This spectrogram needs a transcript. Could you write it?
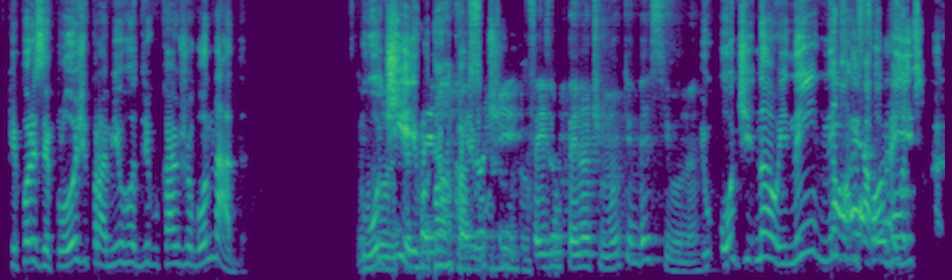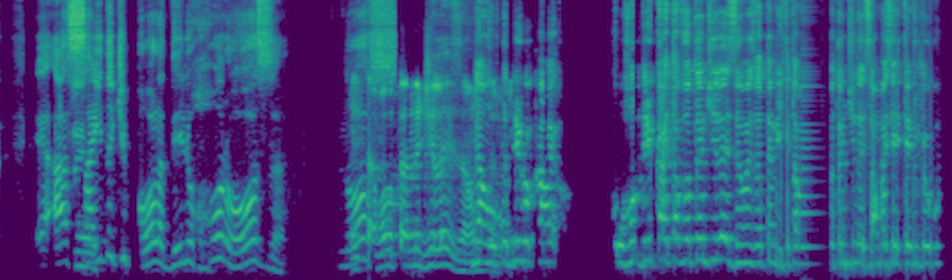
Porque, por exemplo, hoje, pra mim, o Rodrigo Caio jogou nada. Eu odiei o fez um, Rodrigo Caio. pênalti, fez um pênalti muito imbecil, né? Eu odi... Não, e nem, nem Não, é, fora o isso, cara. É a saída de bola dele horrorosa. Ele Nossa. tá voltando de lesão. Não, o também. Rodrigo Caio. O Rodrigo Caio tá voltando de lesão, exatamente. Ele tá voltando de lesão, mas ele teve um jogo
